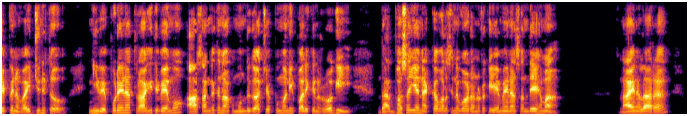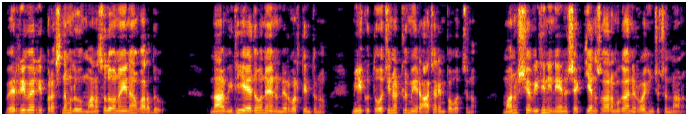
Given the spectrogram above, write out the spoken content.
చెప్పిన వైద్యునితో నీవెప్పుడైనా త్రాగితివేమో ఆ సంగతి నాకు ముందుగా చెప్పుమని పలికిన రోగి దర్భశయ్య నెక్కవలసిన వాడు అనుటకు ఏమైనా సందేహమా? నాయనలారా వెర్రి వెర్రి ప్రశ్నములు మనసులోనైనా వలదు. నా విధి ఏదో నేను నిర్వర్తింతును. మీకు తోచినట్లు మీరు ఆచరింపవచ్చును. మనుష్య విధిని నేను శక్తి అనుసారముగా నిర్వహించుచున్నాను.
